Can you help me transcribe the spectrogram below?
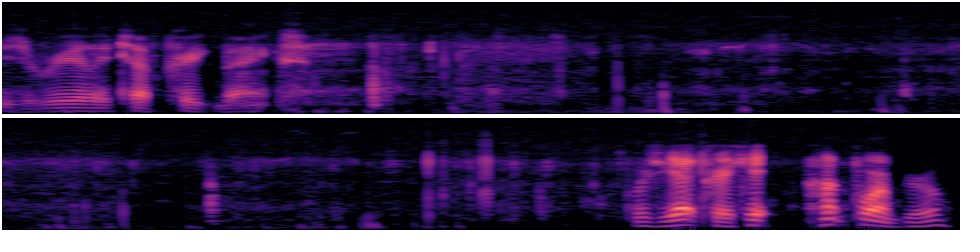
These are really tough creek banks. Where's he at, Cricket? Hunt for him, girl.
